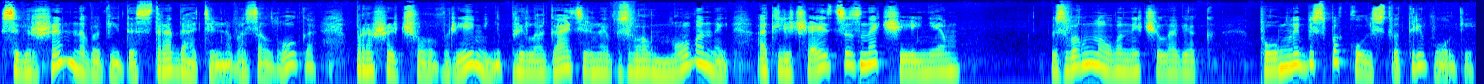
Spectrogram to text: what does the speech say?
совершенного вида страдательного залога, прошедшего времени, прилагательное «взволнованный» отличается значением. Взволнованный человек, полный беспокойства, тревоги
